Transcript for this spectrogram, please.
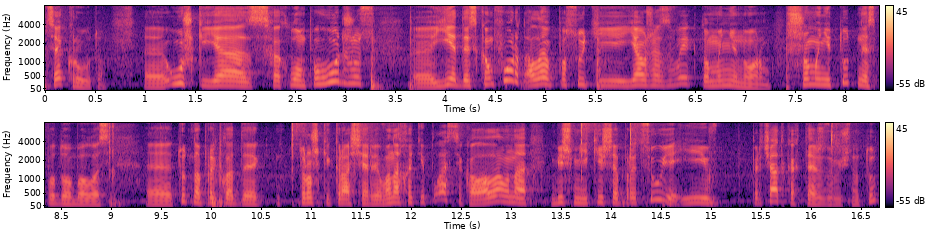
Це круто. Е, ушки я з хахлом погоджусь. Е, є дискомфорт, але по суті я вже звик, то мені норм. Що мені тут не сподобалось? Е, тут, наприклад, трошки краще. Вона хоч і пластикова, але вона більш м'якіше працює і в перчатках теж зручно. Тут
